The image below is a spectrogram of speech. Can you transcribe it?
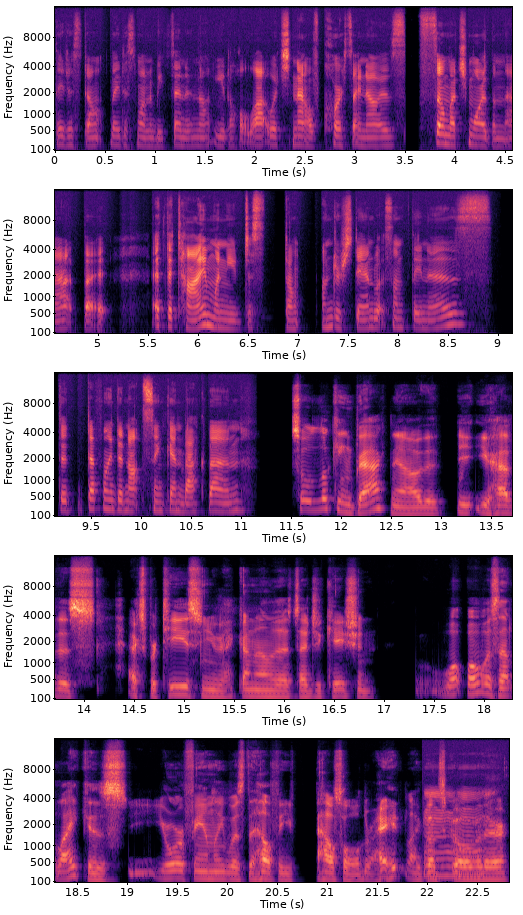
they just don't, they just want to be thin and not eat a whole lot, which now, of course, I know is so much more than that. But at the time when you just don't understand what something is, it definitely did not sink in back then. So looking back now that you have this expertise and you've gotten all this education, what what was that like? Because your family was the healthy household, right? Like, let's mm. go over mm-hmm. there.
